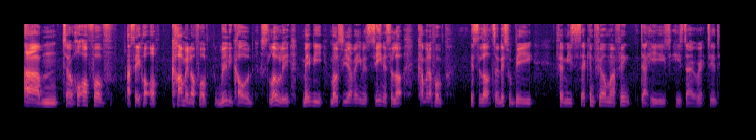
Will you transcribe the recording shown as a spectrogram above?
Um, so hot off of I say hot off, coming off of really cold, slowly. Maybe most of you haven't even seen this a lot. Coming off of this a lot. So this would be Femi's second film, I think, that he's he's directed.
